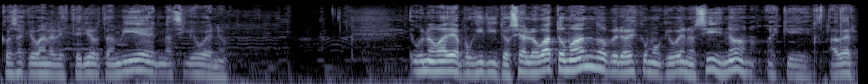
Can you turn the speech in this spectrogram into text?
cosas que van al exterior también, así que bueno, uno va de a poquitito, o sea, lo va tomando, pero es como que bueno, sí, no, no, es que, a ver,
